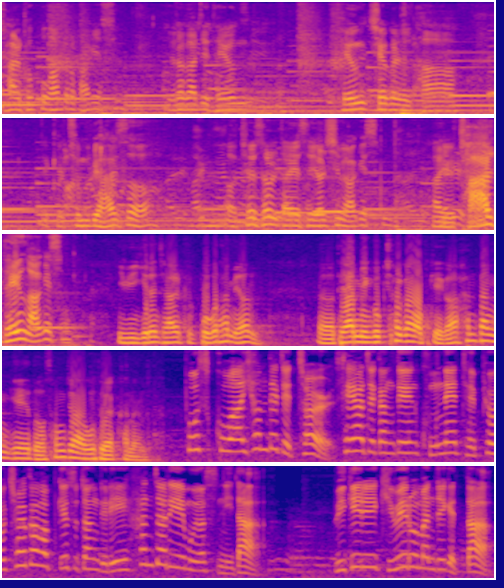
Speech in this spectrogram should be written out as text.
잘 극복하도록 하겠습니다. 여러 가지 대응 대응책을 다 이렇게 준비해서 어, 최선을 다해서 열심히 하겠습니다. 아니, 잘 대응하겠습니다. 이 위기는 잘 극복을 하면 어, 대한민국 철강업계가 한 단계 더 성장하고 도약하는 포스코와 현대제철, 세아제강 등 국내 대표 철강업계 수장들이 한자리에 모였습니다. 위기를 기회로 만들겠다.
